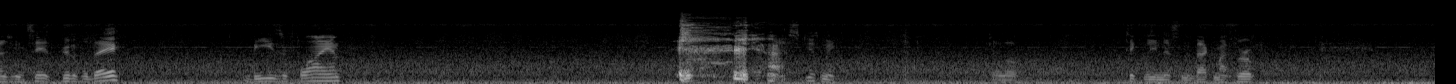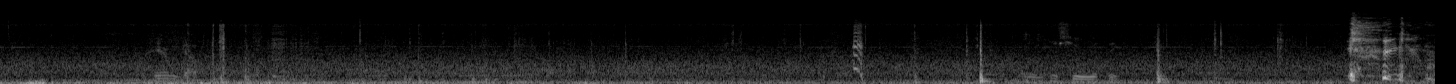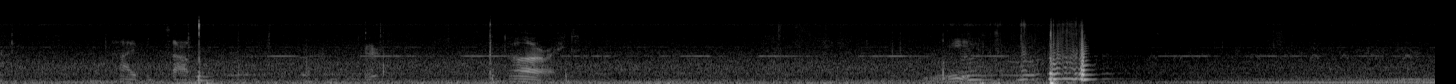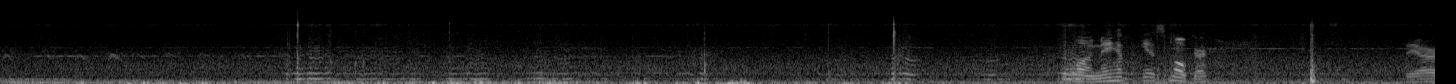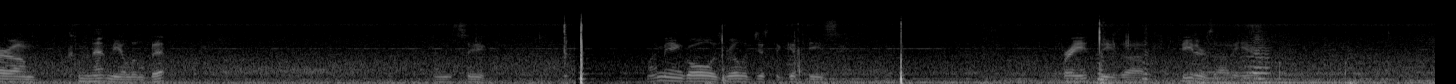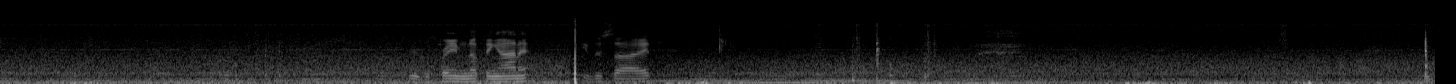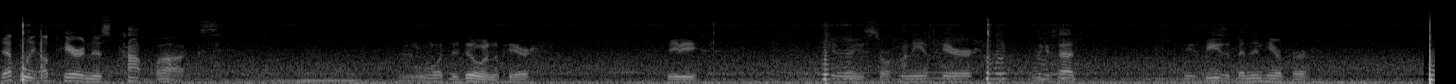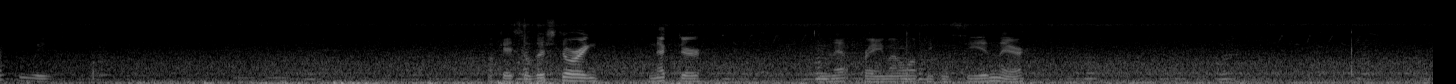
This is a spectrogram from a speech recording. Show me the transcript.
As you can see, it's a beautiful day. Bees are flying. Excuse me. Got a little tickliness in the back of my throat. Here we go. With the hive at the top. All right. Neat. Well, I may have to get a smoker. They are um, coming at me a little bit. Let's see. My main goal is really just to get these frame, these uh, feeders out of here. Here's the frame, nothing on it, either side. Definitely up here in this top box. I don't know what they're doing up here. Maybe getting ready to store honey up here. Like I said, these bees have been in here for two weeks. Okay, so they're storing nectar in that frame. I don't know if you can see in there.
